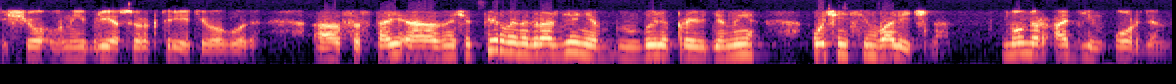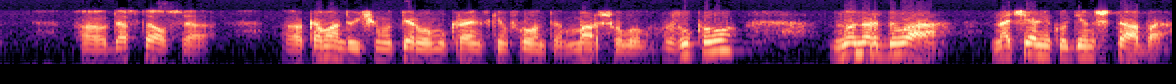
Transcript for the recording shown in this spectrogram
еще в ноябре 1943 года, а, состо... значит, первые награждения были проведены очень символично. Номер один орден достался командующему Первым Украинским фронтом маршалу Жукову. Номер два начальнику генштаба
